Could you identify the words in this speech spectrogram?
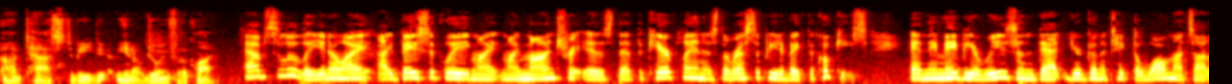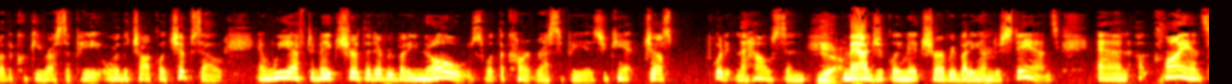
uh, task to be, you know, doing for the client. Absolutely. You know, I, I basically, my, my mantra is that the care plan is the recipe to bake the cookies. And there may be a reason that you're going to take the walnuts out of the cookie recipe or the chocolate chips out. And we have to make sure that everybody knows what the current recipe is. You can't just put it in the house and Yeah. magically make sure everybody understands. And uh, clients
